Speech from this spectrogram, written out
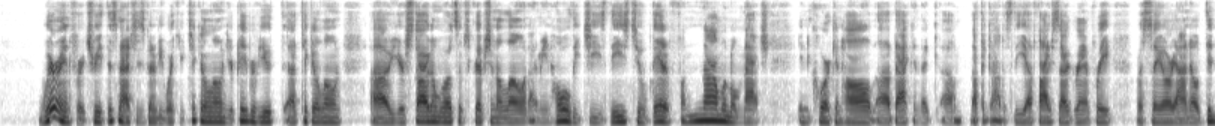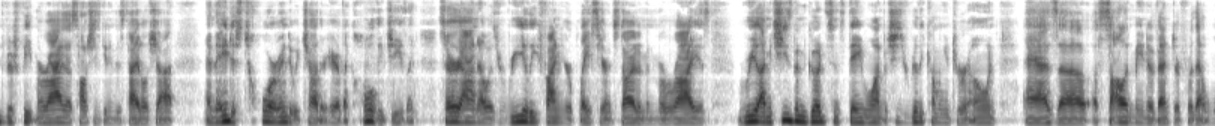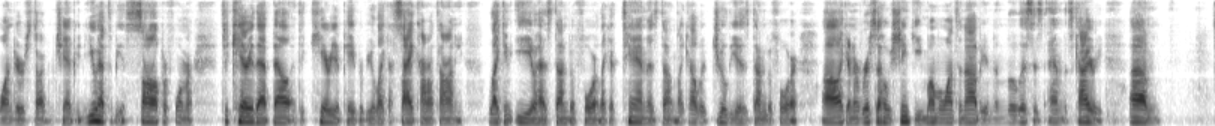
We're in for a treat. This match is going to be worth your ticket alone, your pay per view uh, ticket alone, uh, your Stardom World subscription alone. I mean, holy jeez, these two, they had a phenomenal match in Korakuen Hall uh, back in the, um, not the goddess, the uh, five star Grand Prix where Anou did defeat Mirai. That's how she's getting this title shot. And they just tore into each other here. Like, holy jeez, like Anou is really finding her place here in Stardom, and Mirai is real. I mean, she's been good since day one, but she's really coming into her own as a, a, solid main eventer for that Wonder Stardom champion. You have to be a solid performer to carry that belt and to carry a pay per view like a Saya Kamatani, like an Io has done before, like a Tam has done, like how Giulia has done before, uh, like an Arisa Hoshiki, Momo Watanabe, and then the list is endless. Kairi. Um,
